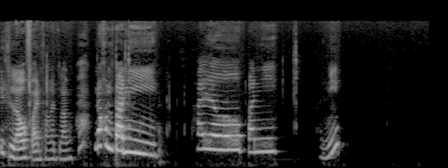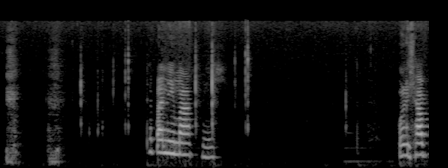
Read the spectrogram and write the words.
ich laufe einfach entlang. Oh, noch ein Bunny. Hallo, Bunny. Bunny? Der Bunny mag nicht. Und ich habe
